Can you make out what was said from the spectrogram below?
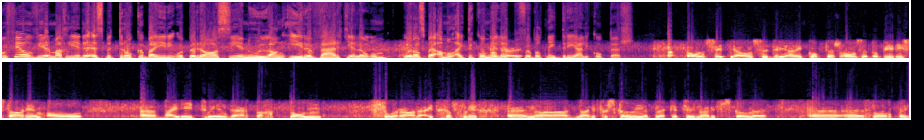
Hoeveel weermaglede is betrokke by hierdie operasie en hoe lank ure werk julle om oral by almal uit te kom? Julle okay. byvoorbeeld net 3 helikopters. Ons het ja, ons het 3 helikopters. Ons het op hierdie stadium al uh by die 32 ton voorrade uitgevlieg uh na na die verskillende plekke toe, na die verskillende uh uh dorpe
